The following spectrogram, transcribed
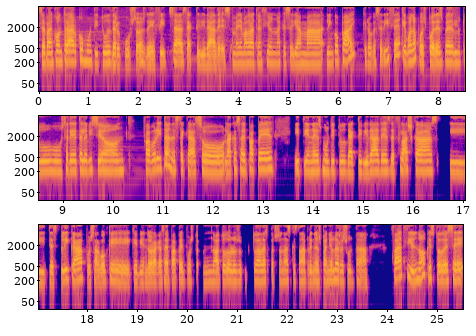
se va a encontrar con multitud de recursos, de fichas, de actividades. Me ha llamado la atención una que se llama LingoPie, creo que se dice, que bueno, pues puedes ver tu serie de televisión favorita, en este caso La Casa de Papel, y tienes multitud de actividades, de flashcards y te explica pues algo que, que viendo La Casa de Papel, pues no a todos los, todas las personas que están aprendiendo español les resulta fácil, ¿no? Que es todo ese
